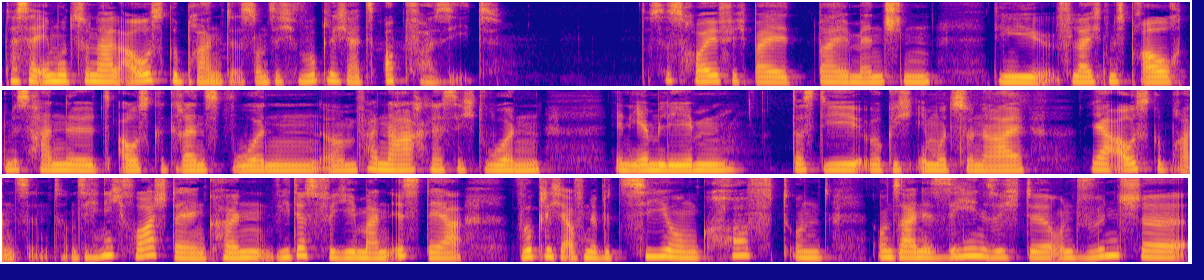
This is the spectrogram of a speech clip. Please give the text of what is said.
Dass er emotional ausgebrannt ist und sich wirklich als Opfer sieht. Das ist häufig bei, bei Menschen, die vielleicht missbraucht, misshandelt, ausgegrenzt wurden, ähm, vernachlässigt wurden in ihrem Leben, dass die wirklich emotional ja ausgebrannt sind und sich nicht vorstellen können, wie das für jemanden ist, der wirklich auf eine Beziehung hofft und und seine Sehnsüchte und Wünsche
